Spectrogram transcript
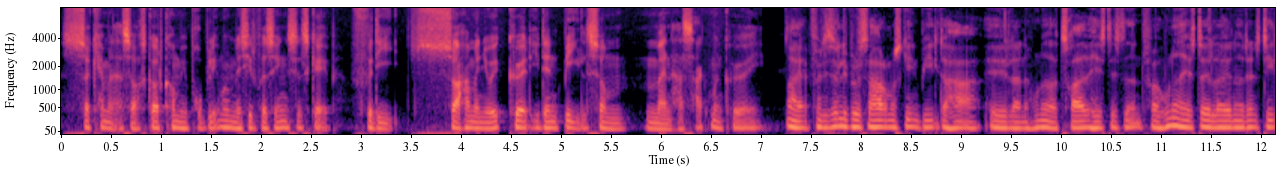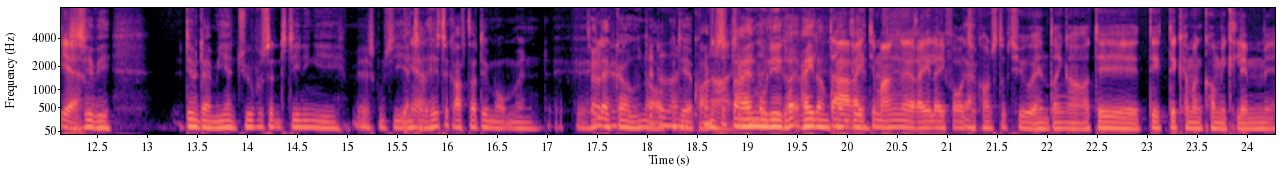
så kan man altså også godt komme i problemer med sit forsikringsselskab, fordi så har man jo ikke kørt i den bil, som man har sagt, man kører i. Nej, fordi så lige pludselig så har du måske en bil, der har eller 130 heste i stedet for 100 heste, eller noget af den stil. Ja. Så siger vi, det er jo der mere end 20% stigning i øh, skal man sige, antallet ja. hestekræfter, det må man øh, heller ikke gøre uden at opgradere bremser. Der er alle mulige regler omkring Der er det. rigtig mange øh, regler i forhold ja. til konstruktive ændringer, og det, det, det kan man komme i klemme med,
